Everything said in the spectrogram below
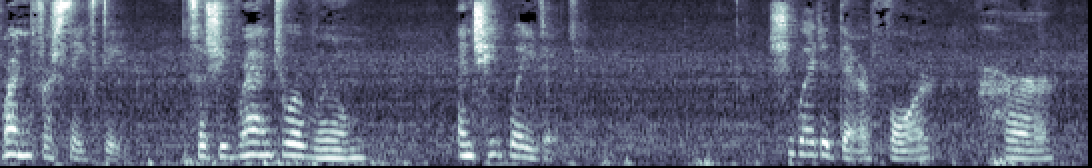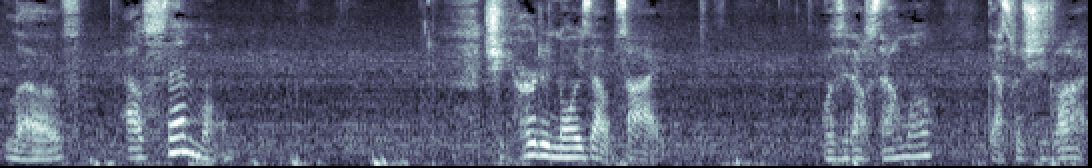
run for safety. So she ran to her room and she waited. She waited there for her love, Anselmo. She heard a noise outside. Was it Anselmo? That's what she thought.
